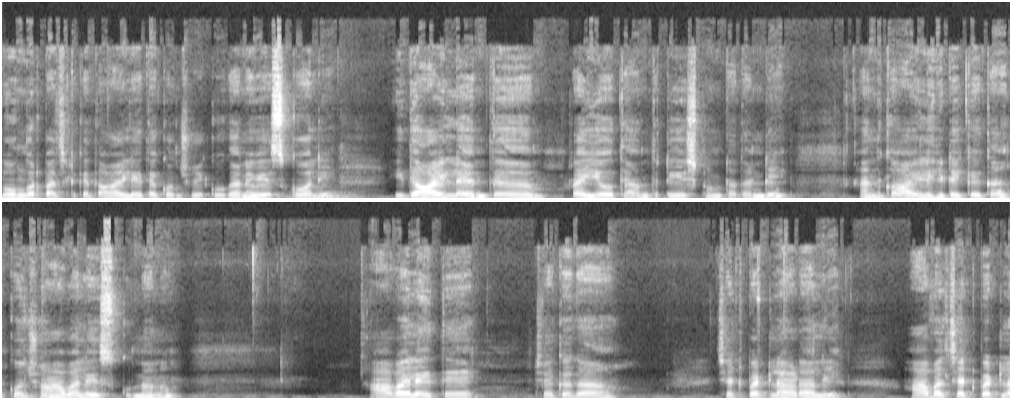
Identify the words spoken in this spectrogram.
గోంగూర పచ్చడికి అయితే ఆయిల్ అయితే కొంచెం ఎక్కువగానే వేసుకోవాలి. ఇది ఆయిల్లో ఎంత ఫ్రై అవుతే అంత టేస్ట్ ఉంటుందండి. అందుకు ఆయిల్ హీట్ ఎక్కాక కొంచెం ఆవాలు వేసుకున్నాను. ఆవాలు అయితే చక్కగా చట్పట్లు ఆడాలి ఆవాలు చట్పట్లు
